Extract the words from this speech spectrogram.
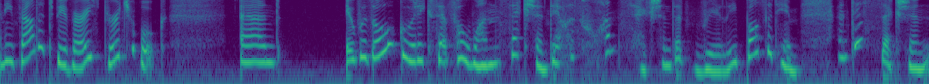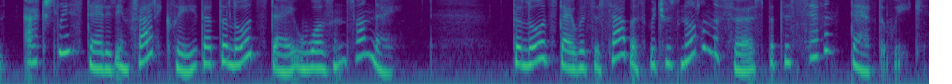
And he found it to be a very spiritual book. And it was all good except for one section. There was one section that really bothered him. And this section actually stated emphatically that the Lord's Day wasn't Sunday. The Lord's Day was the Sabbath, which was not on the first, but the seventh day of the week.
